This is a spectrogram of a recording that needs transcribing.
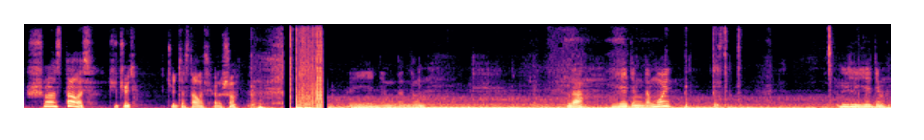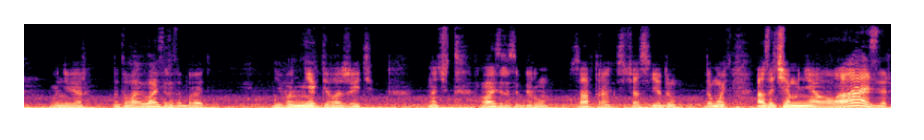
что осталось? Чуть-чуть. Чуть осталось, хорошо. Едем до дома. Да, едем домой. Или едем в универ. Надо лазер забрать. Его негде ложить. Значит, лазер заберу завтра. Сейчас еду домой. А зачем мне лазер?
